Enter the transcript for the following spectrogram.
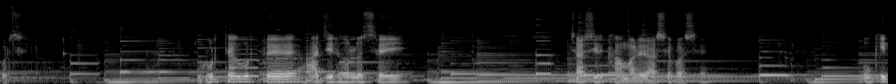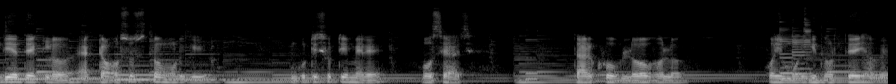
করছিল। ঘুরতে ঘুরতে হাজির হলো সেই চাষির খামারের আশেপাশে। উকি দিয়ে দেখল একটা অসুস্থ মুরগি গুটিসুটি মেরে বসে আছে। তার খুব লোভ হলো। ওই মুরগি ধরতেই হবে।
